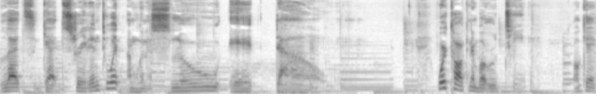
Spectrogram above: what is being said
Let's get straight into it. I'm going to slow it down. We're talking about routine, okay?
